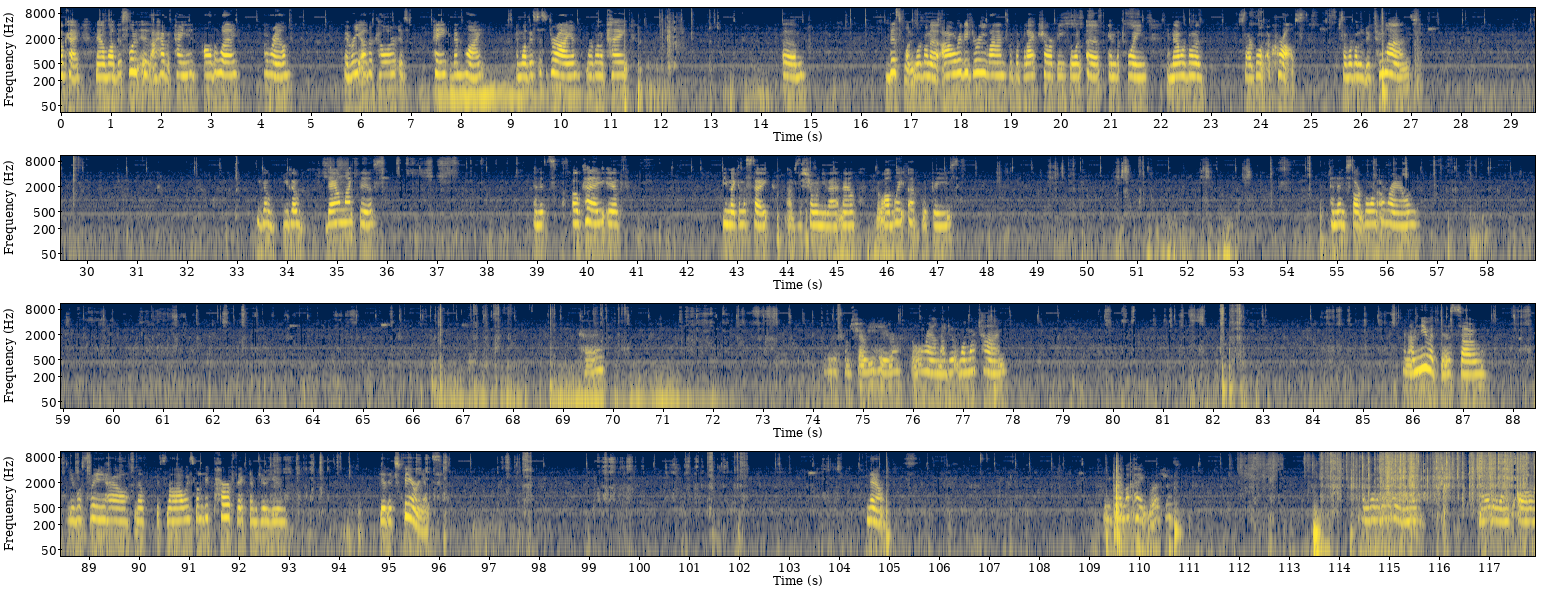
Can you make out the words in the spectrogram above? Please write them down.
Okay, now while this one is, I have it painted all the way around. Every other color is pink, then white. And while this is drying, we're going to paint um, this one. We're going to, I already drew lines with the black Sharpie going up in between. And now we're going to start going across. So we're going to do two lines. You go you go down like this. And it's okay if you make a mistake. I was just showing you that now. Go all the way up with these. And then start going around Okay. I'm just going to show you here. Go around. I'll do it one more time. And I'm new at this, so you will see how no, it's not always going to be perfect until you get experience. Now, let grab my paintbrushes. I'm going to be needing. My other ones are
